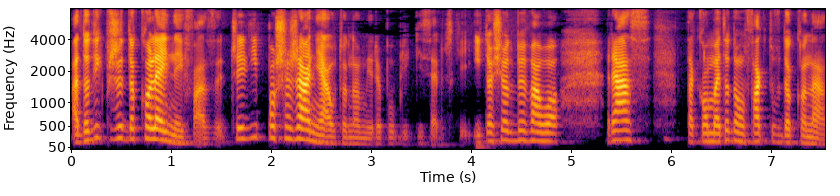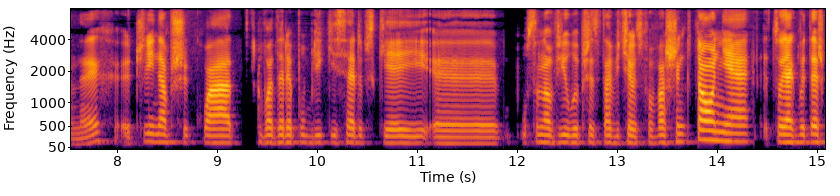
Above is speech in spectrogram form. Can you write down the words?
A Dodik przyszedł do kolejnej fazy, czyli poszerzania autonomii Republiki Serbskiej. I to się odbywało raz taką metodą faktów dokonanych, czyli na przykład władze Republiki Serbskiej y, ustanowiły przedstawicielstwo w Waszyngtonie, co jakby też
